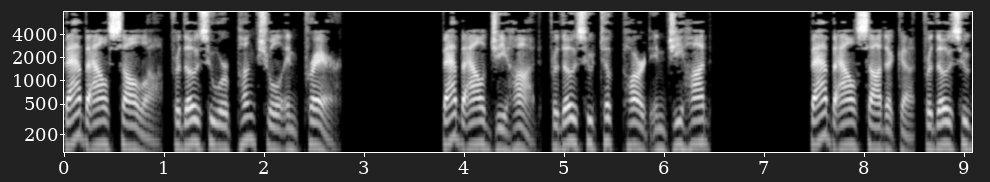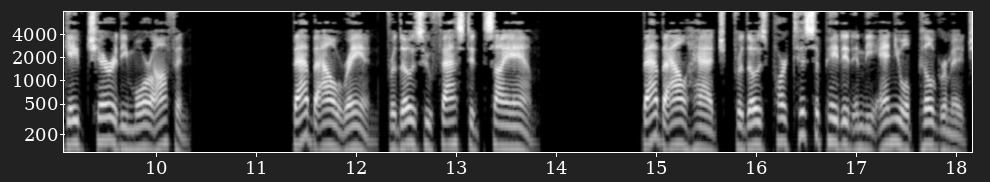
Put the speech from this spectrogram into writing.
Bab al-Salah, for those who were punctual in prayer. Bab al-Jihad, for those who took part in jihad. Bab al-Sadaqah, for those who gave charity more often. Bab al-Rayyan, for those who fasted Siam. Bab al-Hajj, for those participated in the annual pilgrimage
